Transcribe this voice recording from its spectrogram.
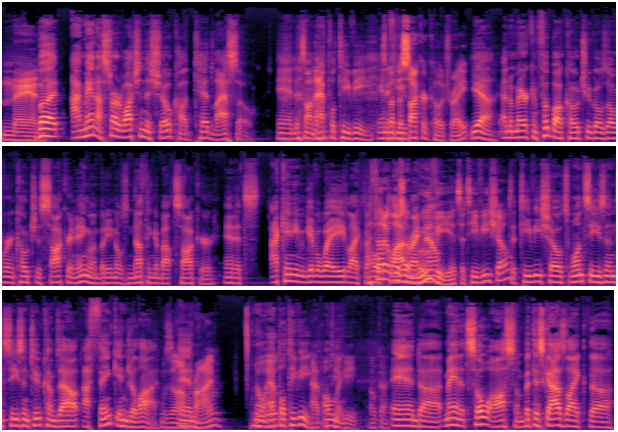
Man. But I man, I started watching this show called Ted Lasso, and it's on Apple TV. And about if the soccer coach, right? yeah, an American football coach who goes over and coaches soccer in England, but he knows nothing about soccer. And it's I can't even give away like the I whole thought it plot was a right now. movie. It's a TV show. It's a TV show. It's one season. Season two comes out, I think, in July. was it on And- Prime? No, Hulu? Apple TV Apple only. TV. Okay. And uh, man, it's so awesome. But this guy's like the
